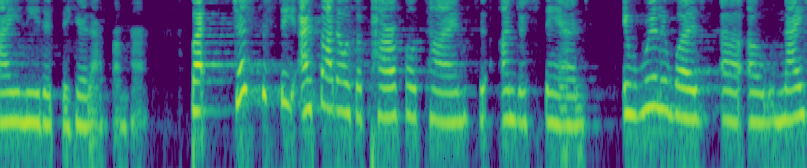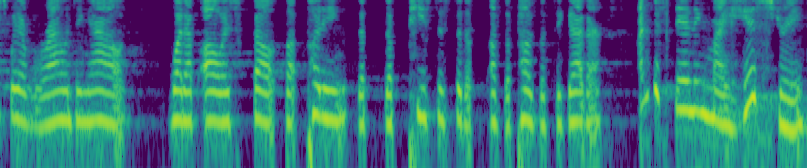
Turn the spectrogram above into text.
I needed to hear that from her. But just to see, I thought it was a powerful time to understand. It really was a, a nice way of rounding out what I've always felt, but putting the, the pieces the, of the puzzle together. Understanding my history,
